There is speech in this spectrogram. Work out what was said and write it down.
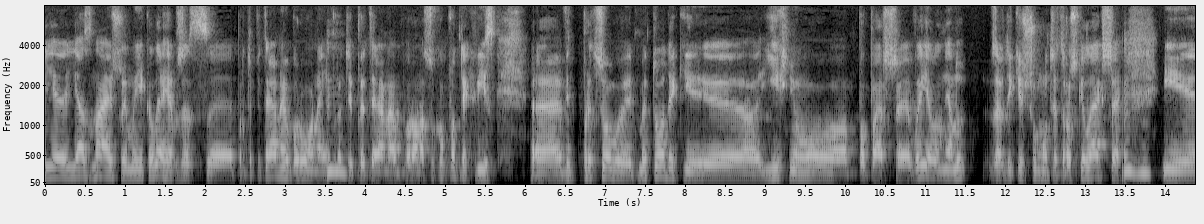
я, я знаю, що і мої колеги вже з е, протиповітряної оборони і протиповітряна оборона сухопутних військ е, відпрацьовують методики е, їхнього, по-перше, виявлення. Ну завдяки шуму це трошки легше. Мгм. І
